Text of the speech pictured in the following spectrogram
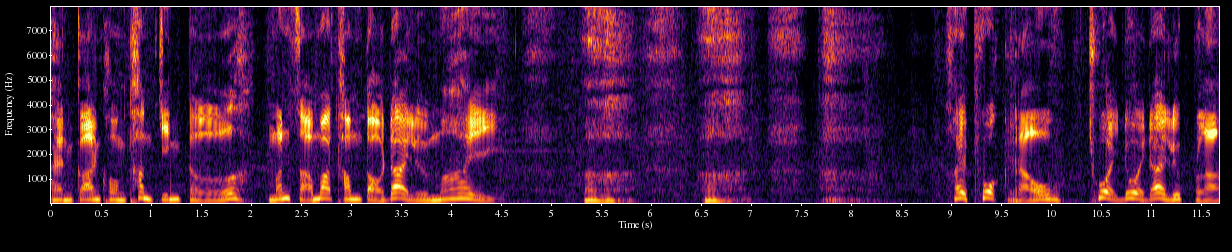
ผนการของท่านจิงเต๋อ มันสามารถทำต่อได้หรือไม่ให้พวกเราช่วยด้วยได้หรือเปล่า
